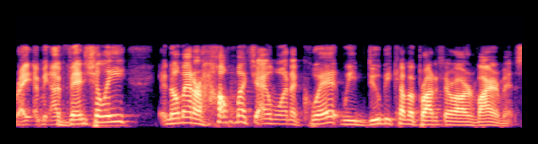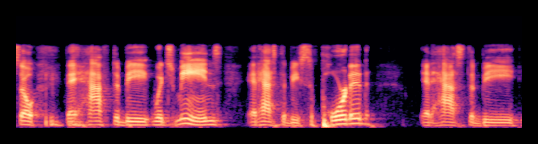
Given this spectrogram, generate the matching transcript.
right? I mean, eventually, no matter how much I want to quit, we do become a product of our environment. So they have to be, which means it has to be supported, it has to be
